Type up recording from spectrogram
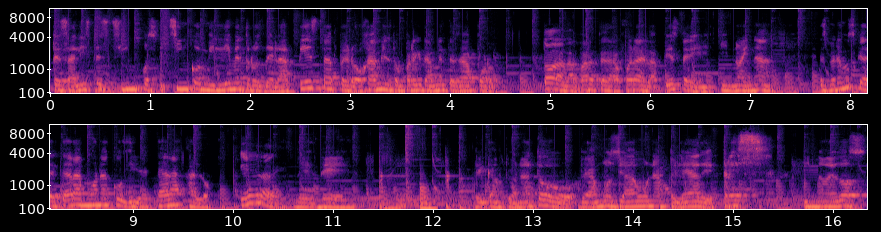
te saliste 5 milímetros de la pista, pero Hamilton prácticamente se va por toda la parte de afuera de la pista y, no hay nada. Esperemos que de cara a Mónaco y de cara a lo que queda de, campeonato veamos ya una pelea de 3 y no de 2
